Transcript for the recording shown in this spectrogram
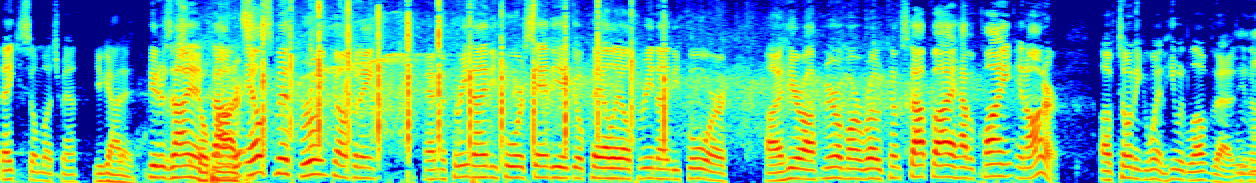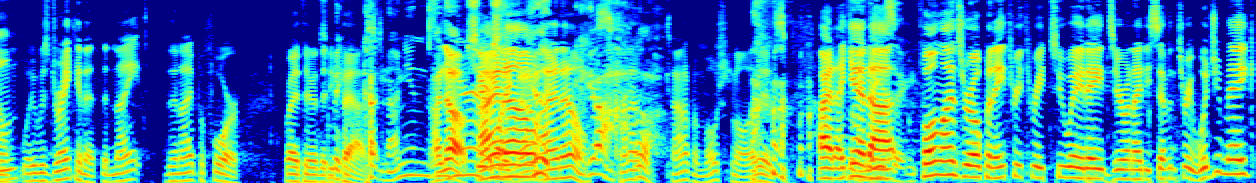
Thank you so much, man. You got it. Peter Zien, Go founder, Pods. Ale Smith Brewing Company, and the 394 San Diego Pale Ale 394 uh, here off Miramar Road. Come stop by, have a pint in honor of Tony Gwynn. He would love that. You know, Mm-hmm. he was drinking it the night the night before, right there that he passed. cutting onions. I in know, there? I know, Good I know. God. Kind of, kind of emotional it is. All right, again, uh, phone lines are open 833-288-0973. Would you make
